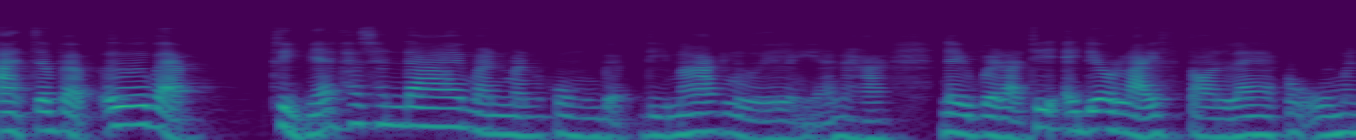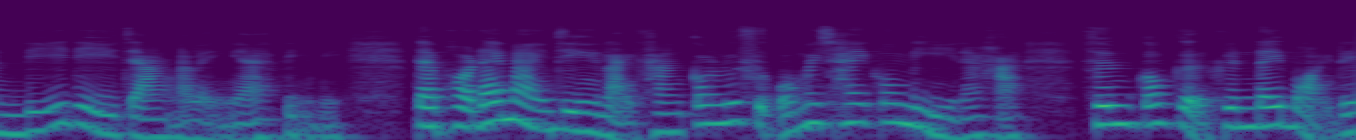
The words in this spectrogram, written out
อาจจะแบบเออแบบ สิ่งนี้ถ้าฉันได้มันมันคงแบบดีมากเลยอะไรเงี้ยนะคะ ในเวลาที่ ideal life ตอนแรกก็โอ้มันดีดีจังอะไรเงี้ยสิ่งนี้ แต่พอได้มาจริงหลายครั้งก็รู้สึกว่าไม่ใช่ก็มีนะคะ ซึ่งก็เกิดขึ้นได้บ่อยได้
